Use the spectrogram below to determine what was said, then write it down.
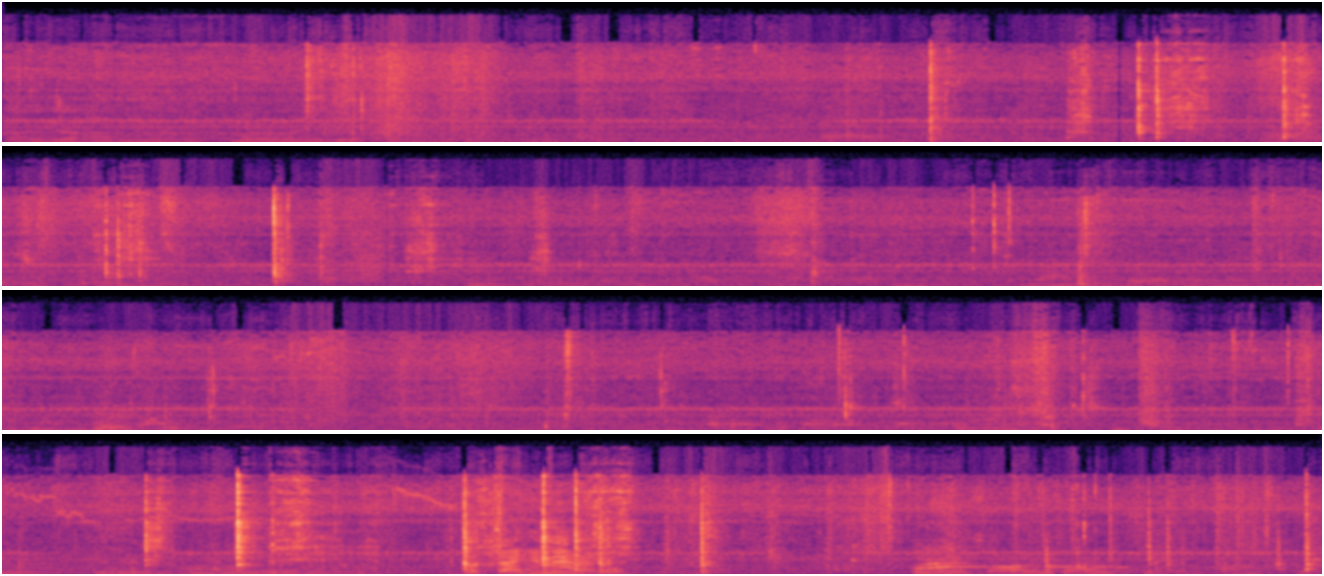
พยายามมาเหลือ ใจให้แม่หน่อยลูกหนึ่งสองสามสี่ห้าหก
